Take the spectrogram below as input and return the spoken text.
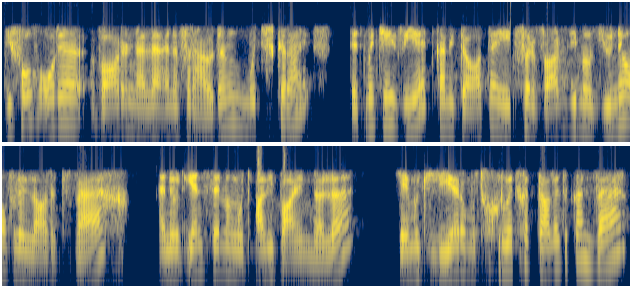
die volgorde waarin hulle in 'n verhouding moet skryf. Dit moet jy weet, kandidaate het verwar die miljoene of hulle laat dit weg. En ooreenstemming moet al die baie nulle. Jy moet leer om met groot getalle te kan werk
